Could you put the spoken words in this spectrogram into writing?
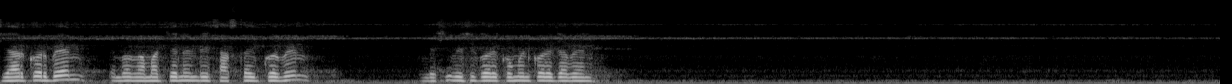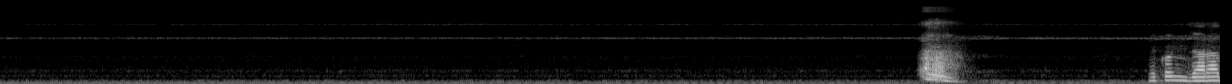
শেয়ার করবেন এবং আমার চ্যানেলটি সাবস্ক্রাইব করবেন। বেশি বেশি করে কমেন্ট করে যাবেন। এখন যারা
